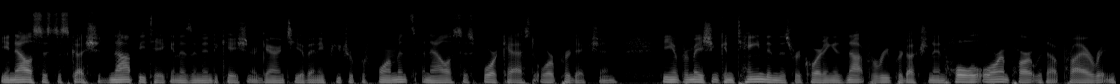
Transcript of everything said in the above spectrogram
The analysis discussed should not be taken as an indication or guarantee of any future performance, analysis, forecast, or prediction. The information contained in this recording is not for reproduction in whole or in part without prior written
